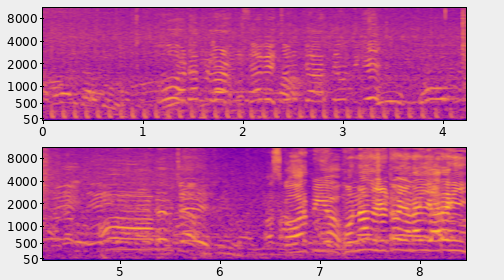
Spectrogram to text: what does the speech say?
ਉਹ ਸਾਡਾ ਪ੍ਰਧਾਨ ਗੁੱਸਾ ਵਿੱਚ ਚਾਰ ਤੇ ਹੁੰਦੀਏ ਸਕਾਰਪੀਓ ਉਹਨਾਂ ਲੇਟ ਹੋ ਜਾਣਾ ਯਾਰ ਅਸੀਂ।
